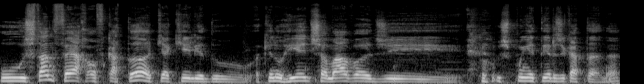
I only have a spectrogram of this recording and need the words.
O Stanfair of Catan, que é aquele do. Aqui no Rio a gente chamava de. Os punheteiros de Catan, né?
